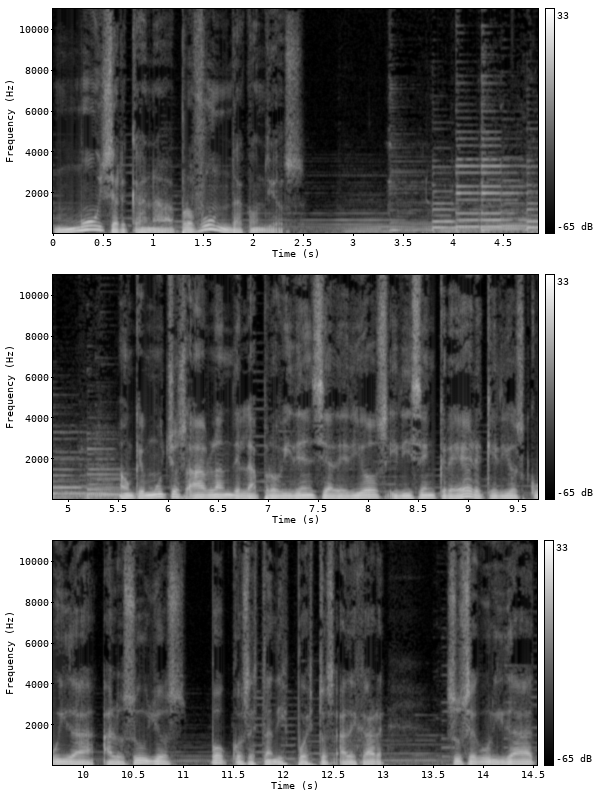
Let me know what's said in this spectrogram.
muy cercana, profunda con Dios. Aunque muchos hablan de la providencia de Dios y dicen creer que Dios cuida a los suyos, pocos están dispuestos a dejar su seguridad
